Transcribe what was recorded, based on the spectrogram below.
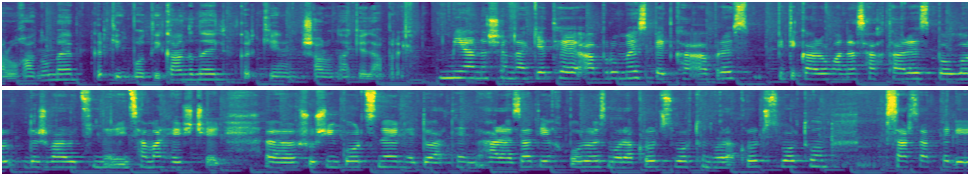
կարողանում է կրկին ոտի կանգնել, կրկին շարունակել ապրել Միանշանակ, եթե ապրում ես, պետք է ապրես, պիտի կարողանաս հաղթարես բոլոր դժվարությունները։ Ինձ համար հեշտ չէր շուշին կորցնել, հետո արդեն հարազատ եղբորս, մորակրոջ սորթուն, հորակրոջ սորթուն, սարսափելի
